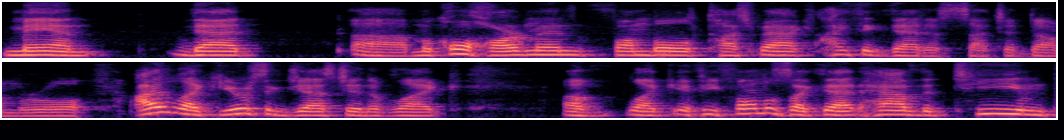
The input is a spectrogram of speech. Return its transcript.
man, that uh, Mecole Hardman fumble touchback, I think that is such a dumb rule. I like your suggestion of like, of like if he fumbles like that, have the team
